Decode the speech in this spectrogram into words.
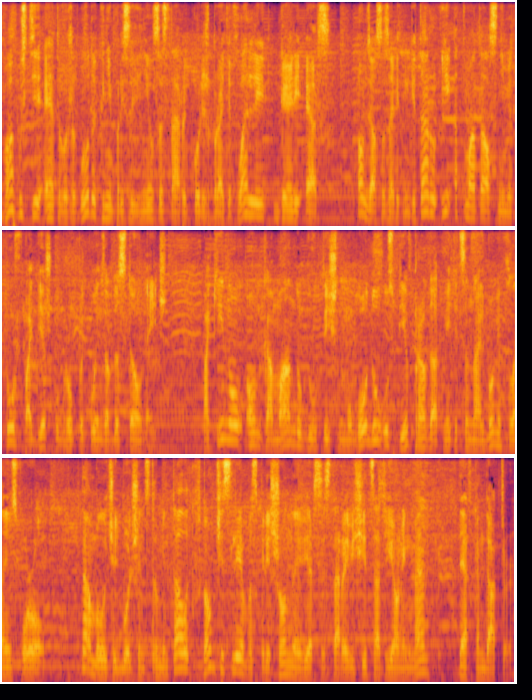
В августе этого же года к ним присоединился старый кореш братьев Лалли Гэри Эрс. Он взялся за ритм-гитару и отмотал с ними тур в поддержку группы Queens of the Stone Age. Покинул он команду к 2000 году, успев, правда, отметиться на альбоме Flames for All. Там было чуть больше инструменталок, в том числе воскрешенная версия старой вещицы от Yawning Man Deaf Conductor.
